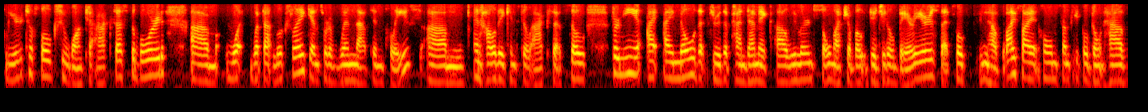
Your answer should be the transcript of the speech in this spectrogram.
clear to folks who want to access the board um, what what that looks like and sort of when that's in place um, and how they can still access. So, for me, I, I know that through the pandemic, uh, we learned so much about digital barriers that folks didn't have Wi-Fi at home. Some people don't have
